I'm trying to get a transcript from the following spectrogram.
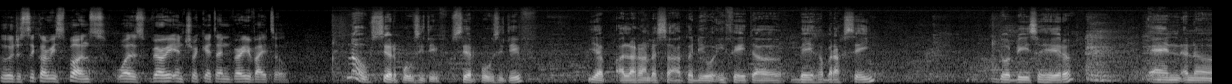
logistical response was very intricate and very vital. Nou, zeer positief. Zeer positief. Je hebt allerhande zaken die in feite bijgebracht zijn door deze heren. En, uh,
